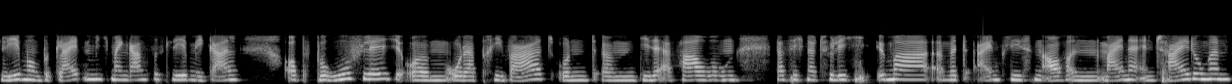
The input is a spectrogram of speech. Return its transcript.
Leben und begleiten mich mein ganzes Leben, egal ob beruflich ähm, oder privat. Und ähm, diese Erfahrungen lasse ich natürlich immer mit einfließen, auch in meine Entscheidungen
